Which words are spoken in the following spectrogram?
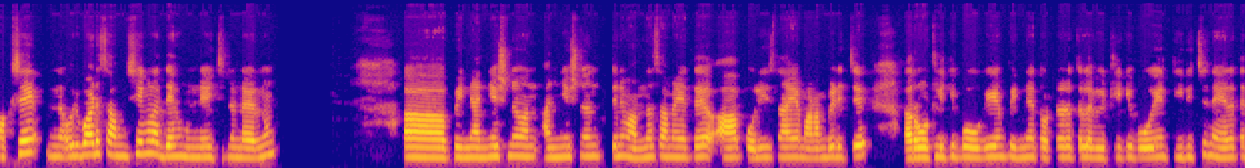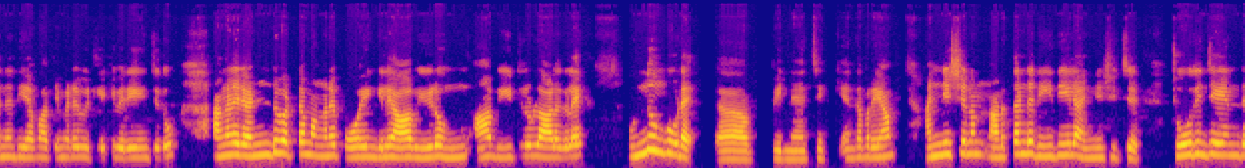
പക്ഷെ ഒരുപാട് സംശയങ്ങൾ അദ്ദേഹം ഉന്നയിച്ചിട്ടുണ്ടായിരുന്നു. പിന്നെ അന്വേഷണം അന്വേഷണത്തിന് വന്ന സമയത്ത് ആ പോലീസ് നായ മണം പിടിച്ച് റോട്ടിലേക്ക് പോവുകയും പിന്നെ തൊട്ടടുത്തുള്ള വീട്ടിലേക്ക് പോവുകയും തിരിച്ച് നേരെ തന്നെ ദിയ ഫാത്തിമയുടെ വീട്ടിലേക്ക് വരികയും ചെയ്തു. അങ്ങനെ രണ്ടു വട്ടം അങ്ങനെ പോയെങ്കിൽ ആ വീട് ആ വീട്ടിലുള്ള ആളുകളെ ഒന്നും കൂടെ പിന്നെ ചെക്ക് എന്താ പറയാ അന്വേഷണം നടത്തേണ്ട രീതിയിൽ അന്വേഷിച്ച് ചോദ്യം ചെയ്യേണ്ട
